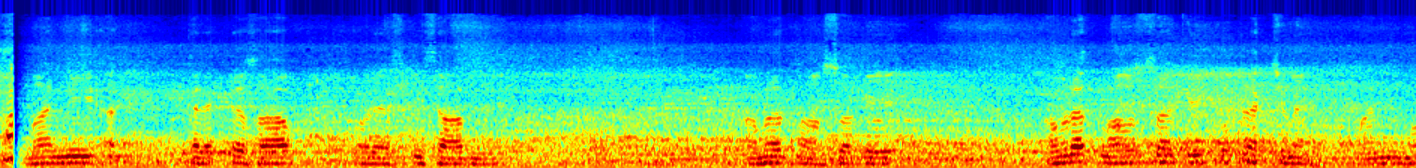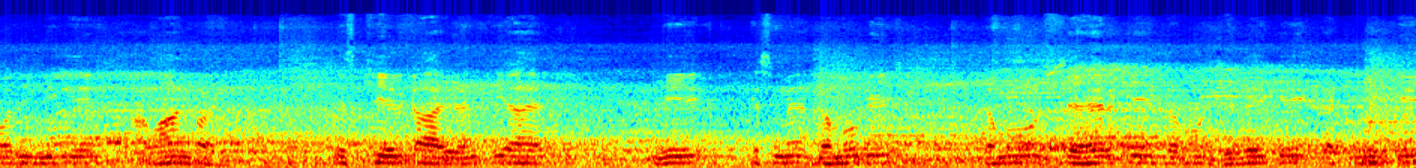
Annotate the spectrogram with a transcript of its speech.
माननीय कलेक्टर साहब और एसपी साहब ने अमृत महोत्सव के अमृत महोत्सव के उपलक्ष्य में माननीय मोदी जी के आह्वान पर इस खेल का आयोजन किया है। ये इसमें दमोह के दमोह शहर के, दमोह ज़िले के, कटनी के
